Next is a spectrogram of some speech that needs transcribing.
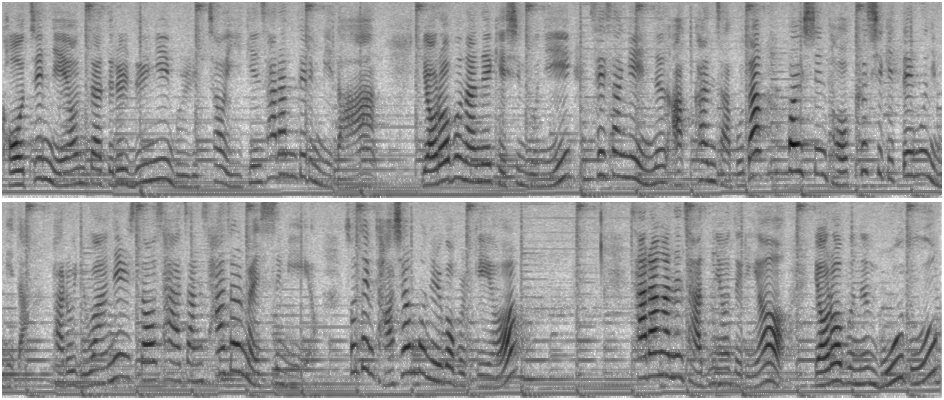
거짓 예언자들을 능히 물리쳐 이긴 사람들입니다. 여러분 안에 계신 분이 세상에 있는 악한 자보다 훨씬 더 크시기 때문입니다. 바로 요한일서 4장 4절 말씀이에요. 선생님 다시 한번 읽어볼게요. 사랑하는 자녀들이여, 여러분은 모두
